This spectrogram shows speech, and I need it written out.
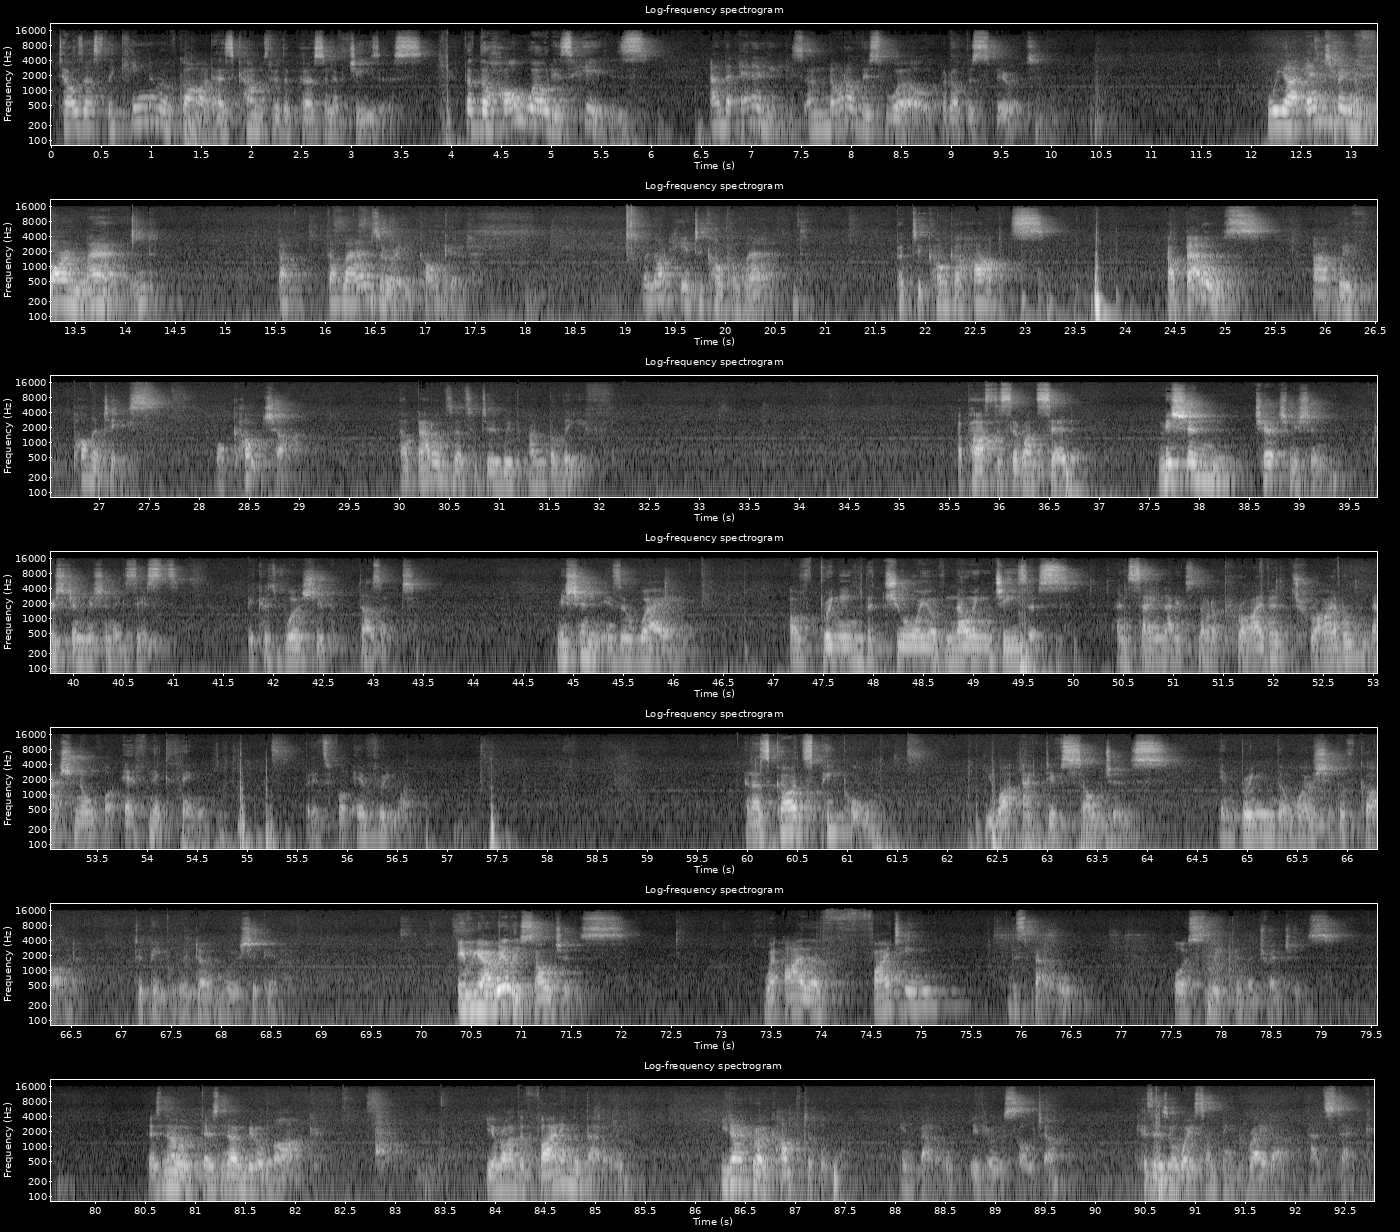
tells us the kingdom of God has come through the person of Jesus, that the whole world is His, and the enemies are not of this world, but of the Spirit. We are entering a foreign land, but the land's already conquered. We're not here to conquer land, but to conquer hearts. Our battles aren't with politics or culture. Our battles are to do with unbelief. A pastor once said, Mission, church mission, Christian mission exists because worship doesn't. Mission is a way of bringing the joy of knowing Jesus and saying that it's not a private, tribal, national, or ethnic thing, but it's for everyone. And as God's people, you are active soldiers in bringing the worship of God to people who don't worship Him. If we are really soldiers, we're either fighting this battle or asleep in the trenches. There's no, there's no middle mark. You're either fighting the battle, you don't grow comfortable in battle if you're a soldier, because there's always something greater at stake.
